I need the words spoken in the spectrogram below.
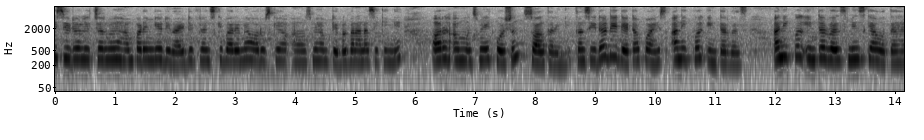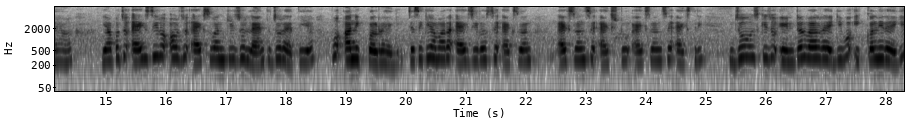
इस वीडियो लेक्चर में हम पढ़ेंगे डिवाइड डिफरेंस के बारे में और उसके uh, उसमें हम टेबल बनाना सीखेंगे और हम उसमें एक क्वेश्चन सॉल्व करेंगे. Consider the data points unequal intervals unequal intervals means क्या होता है हाँ? यहाँ पर जो एक्स ज़ीरो और जो एक्स वन की जो लेंथ जो रहती है, वो अनइक्वल रहेगी। जैसे कि हमारा एक्स ज़ीरो से एक्स वन एक्स वन से एक्स टू एक्स वन से एक्स थ्री जो उसकी जो इंटरवल रहेगी, वो इक्वल नहीं रहेगी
